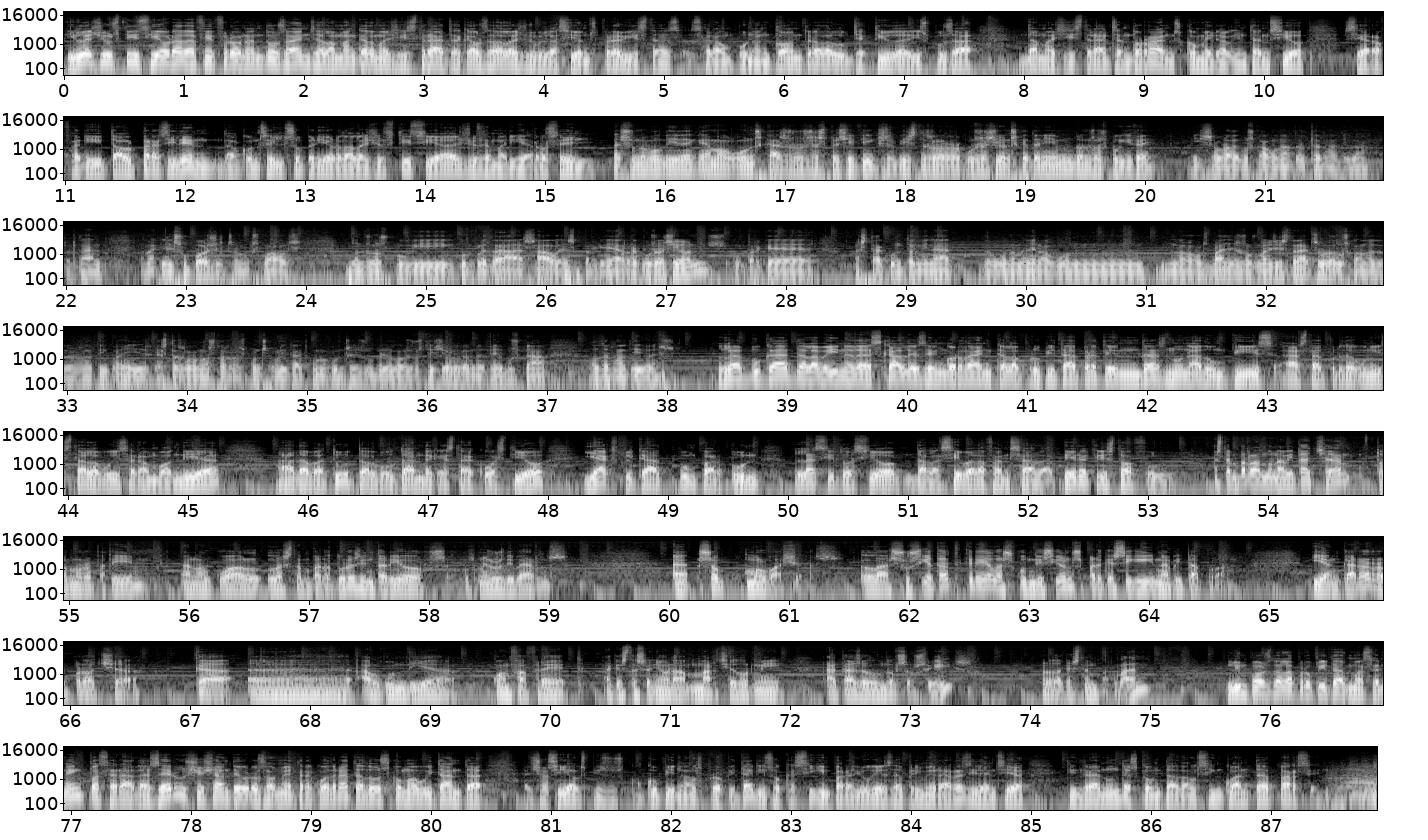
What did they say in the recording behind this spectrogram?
I la justícia haurà de fer front en dos anys a la manca de magistrats a causa de les jubilacions previstes. Serà un punt en contra de l'objectiu de disposar de magistrats andorrans, com era l'intenció. S'hi ha referit al president del Consell Superior de la Justícia, Josep Maria Rossell. Això no vol dir que en alguns casos específics, vistes les recusacions que tenim, doncs es pugui fer i s'haurà de buscar alguna altra alternativa. Per tant, en aquells supòsits en els quals doncs, no es pugui completar sales perquè hi ha recusacions o perquè està contaminat d'alguna d'alguna manera algun dels balles o els magistrats s'haurà de buscar una alternativa i aquesta és la nostra responsabilitat com a Consell Superior de la Justícia el que hem de fer és buscar alternatives. L'advocat de la veïna d'Escaldes en Gordany, que la propietat pretén desnonar d'un pis, ha estat protagonista a l'Avui serà un bon dia, ha debatut al voltant d'aquesta qüestió i ha explicat punt per punt la situació de la seva defensada. Pere Cristòfol. Estem parlant d'un habitatge, torno a repetir, en el qual les temperatures interiors els mesos d'hiverns eh, són molt baixes. La societat crea les condicions perquè sigui inevitable i encara reprotxa que eh, algun dia, quan fa fred, aquesta senyora marxi a dormir a casa d'un dels seus fills? Però de què estem parlant? L'impost de la propietat massanenc passarà de 0,60 euros al metre quadrat a 2,80. Això sí, els pisos que ocupin els propietaris o que siguin per a lloguers de primera residència tindran un descompte del 50%.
